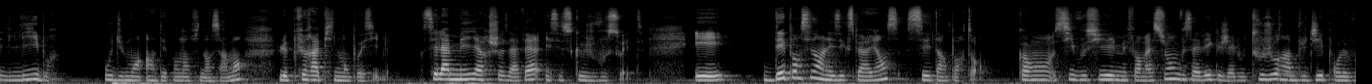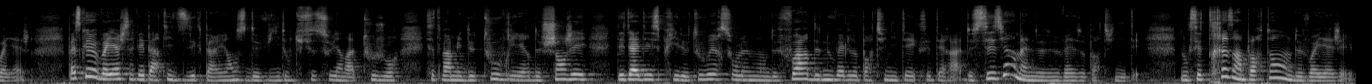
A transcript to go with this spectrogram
libre ou du moins indépendant financièrement le plus rapidement possible. C'est la meilleure chose à faire et c'est ce que je vous souhaite. Et dépenser dans les expériences, c'est important Si vous suivez mes formations, vous savez que j'alloue toujours un budget pour le voyage. Parce que le voyage, ça fait partie des expériences de vie dont tu te souviendras toujours. Ça te permet de t'ouvrir, de changer d'état d'esprit, de t'ouvrir sur le monde, de voir de nouvelles opportunités, etc. De saisir même de nouvelles opportunités. Donc c'est très important de voyager.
